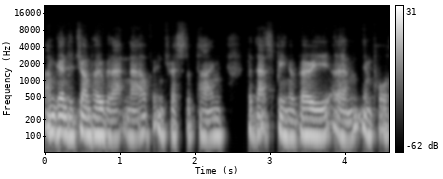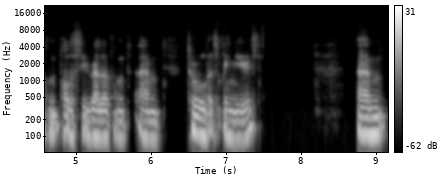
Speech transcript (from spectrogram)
I'm going to jump over that now for interest of time, but that's been a very um, important policy relevant um, tool that's been used. Um,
